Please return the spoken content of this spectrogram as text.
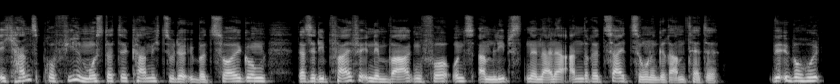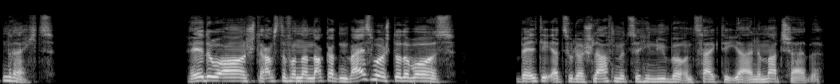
ich Hans Profil musterte, kam ich zu der Überzeugung, dass er die Pfeife in dem Wagen vor uns am liebsten in eine andere Zeitzone gerammt hätte. Wir überholten rechts. Hey du Arsch, trampst du von der nackerten Weißwurst oder was? bellte er zu der Schlafmütze hinüber und zeigte ihr eine Mattscheibe.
